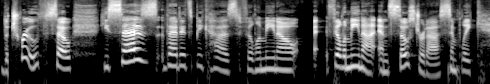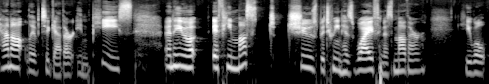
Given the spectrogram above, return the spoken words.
the truth. So he says that it's because Philomeno, Philomena and Sostrata simply cannot live together in peace, and he, if he must choose between his wife and his mother, he will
